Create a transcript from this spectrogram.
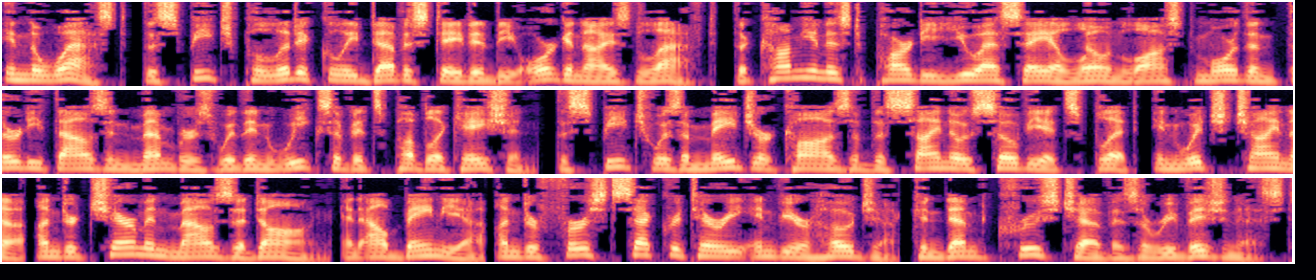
In the West, the speech politically devastated the organized left. The Communist Party USA alone lost more than 30,000 members within weeks of its publication. The speech was a major cause of the Sino-Soviet split, in which China under Chairman Mao Zedong and Albania under First Secretary Enver Hoxha condemned Khrushchev as a revisionist.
